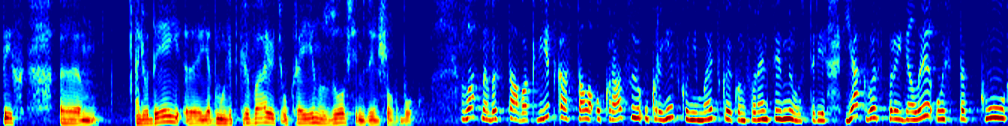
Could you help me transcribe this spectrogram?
тих ем, людей, е, я думаю, відкривають Україну зовсім з іншого боку. Власне, вистава Квітка стала окрасою українсько-німецької конференції в Мюнстері. Як ви сприйняли ось таку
